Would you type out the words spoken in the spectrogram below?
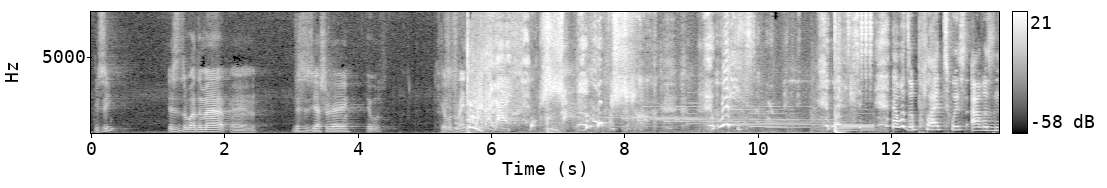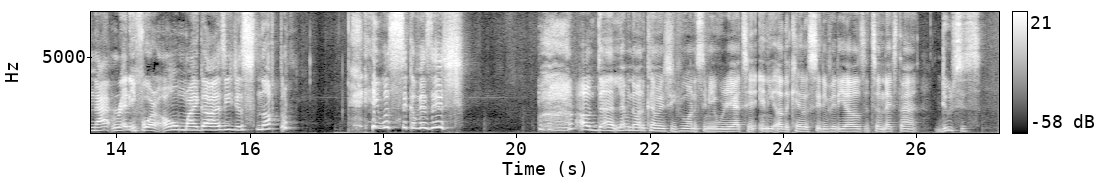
You see? This is the weather map, and this is yesterday. It was, it was raining. Wait. Wait. That was a plot twist I was not ready for. Oh my gosh, he just snuffed him. He was sick of his ish. I'm done. Let me know in the comments if you want to see me react to any other Caleb City videos. Until next time, deuces.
